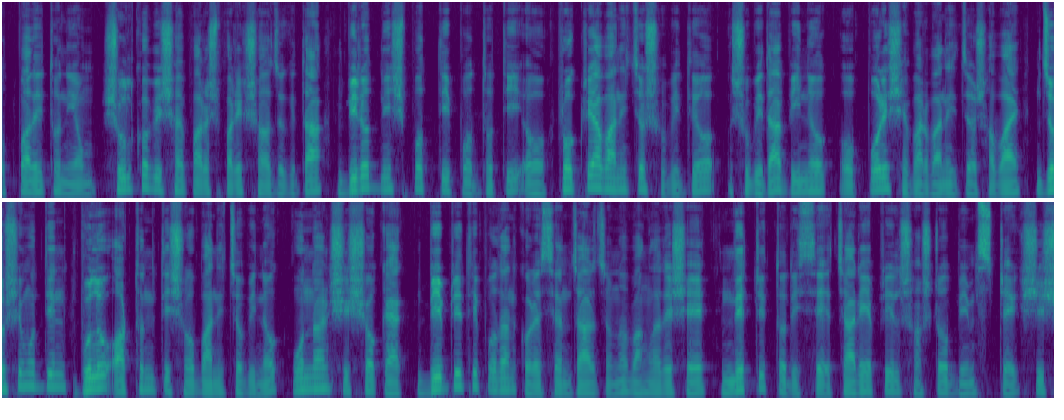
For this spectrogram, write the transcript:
উৎপাদিত নিয়ম, শুল্ক বিষয়ে, পারস্পরিক সহযোগিতা, বিরোধ নিষ্পত্তি পদ্ধতি ও প্রক্রিয়া বাণিজ্য সুবিধা সুবিধা বিনিয়োগ ও পরিষেবার বাণিজ্য সভায় জসিমউদ্দিন বুলু অর্থনীতি সহ বাণিজ্য বিনিয়োগ, উন্নয়ন শীর্ষক এক বিবৃতি প্রদান করেছেন, যার জন্য বাংলাদেশে নেতৃত্ব দিচ্ছে চার এপ্রিল ষষ্ঠ বিমস্টেক শীর্ষ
